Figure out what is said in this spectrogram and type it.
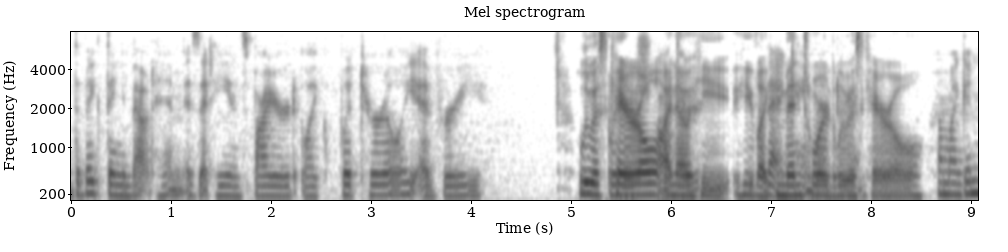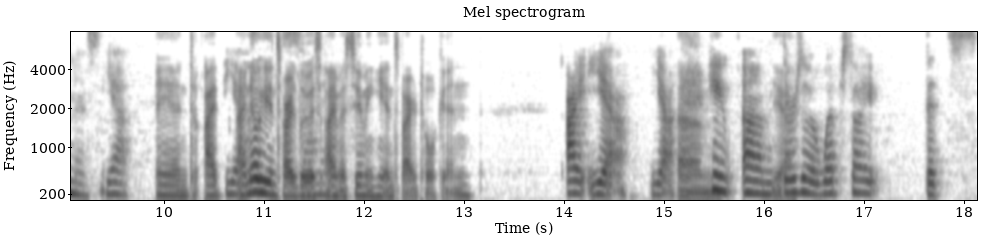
the big thing about him is that he inspired like literally every Lewis British Carroll, I know he he like mentored Lewis him. Carroll, Oh my goodness. Yeah. and I Yeah, I know he inspired so Lewis. many. I'm assuming he inspired Tolkien. I yeah, yeah. Um, he um yeah. there's a website that's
